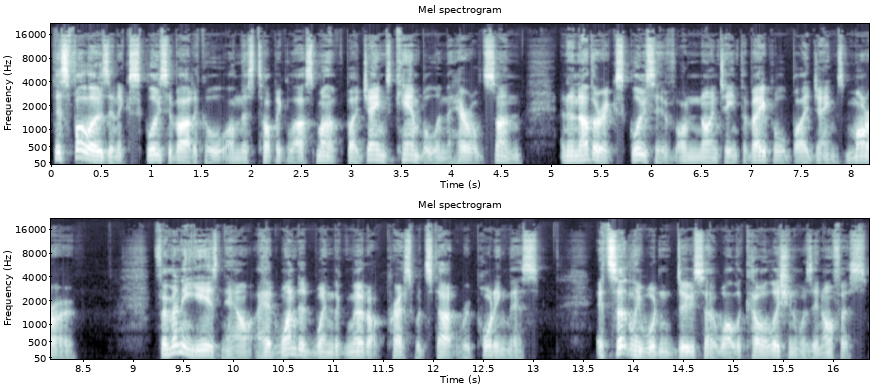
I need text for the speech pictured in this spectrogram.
This follows an exclusive article on this topic last month by James Campbell in the Herald Sun and another exclusive on 19th of April by James Morrow. For many years now, I had wondered when the Murdoch press would start reporting this. It certainly wouldn't do so while the coalition was in office.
